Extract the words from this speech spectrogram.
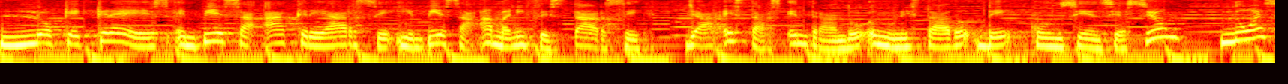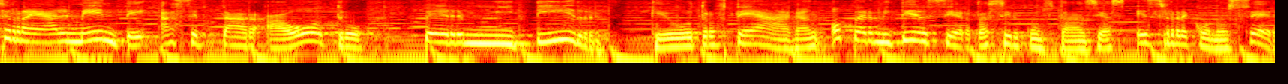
lo que crees empieza a crearse y empieza a manifestarse, ya estás entrando en un estado de concienciación. No es realmente aceptar a otro, permitir que otros te hagan o permitir ciertas circunstancias, es reconocer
